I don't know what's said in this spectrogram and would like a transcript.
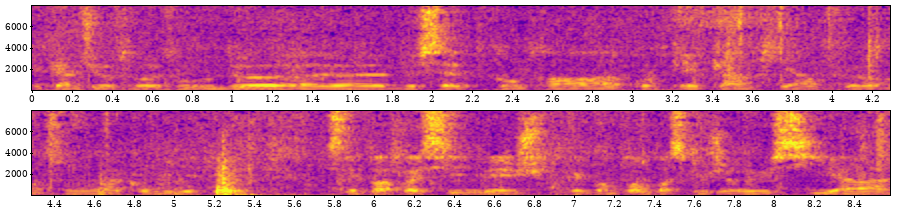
Et quand tu te retrouves deux, euh, de 7 contre 1, encore quelqu'un qui est un feu en ce moment-là comme il était, c'est pas facile, mais je suis très content parce que j'ai réussi à,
